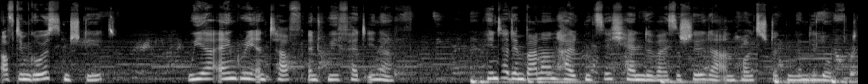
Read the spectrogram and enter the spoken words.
Auf dem größten steht We are angry and tough and we've had enough. Hinter den Bannern halten zig Hände weiße Schilder an Holzstücken in die Luft.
